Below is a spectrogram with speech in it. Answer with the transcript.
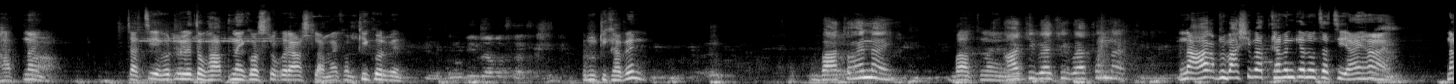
ভাত নাই? চাচি এই হোটেলে তো ভাত নাই কষ্ট করে আসলাম। এখন কি করবেন? রুটি খাবেন? ভাত হয় নাই? ভাত নাই। হাঁচি বাঁচি ভাত হয় না না আপনি বাসি ভাত খাবেন কেন চাচি? হ্যাঁ হ্যাঁ। না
